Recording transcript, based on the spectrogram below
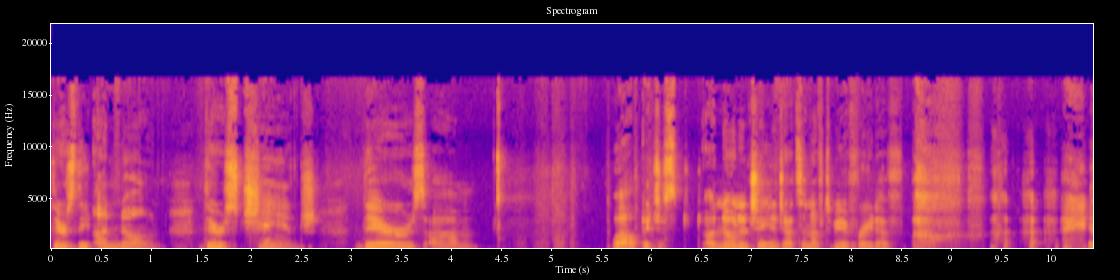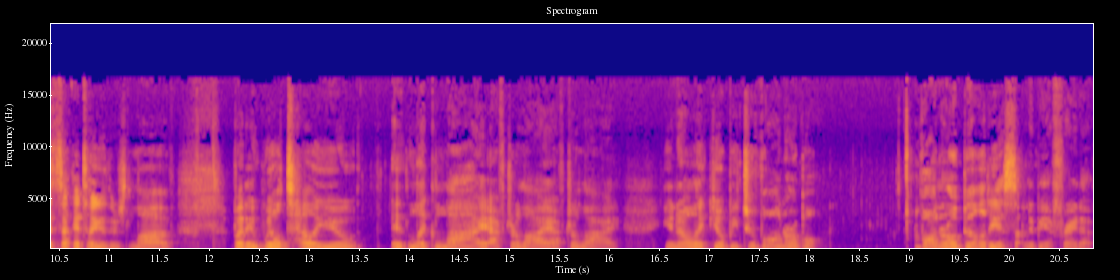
There's the unknown, there's change, there's, um, well, it just unknown and change. That's enough to be afraid of. it's not going to tell you there's love, but it will tell you, it, like lie after lie after lie you know, like you'll be too vulnerable. Vulnerability is something to be afraid of.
